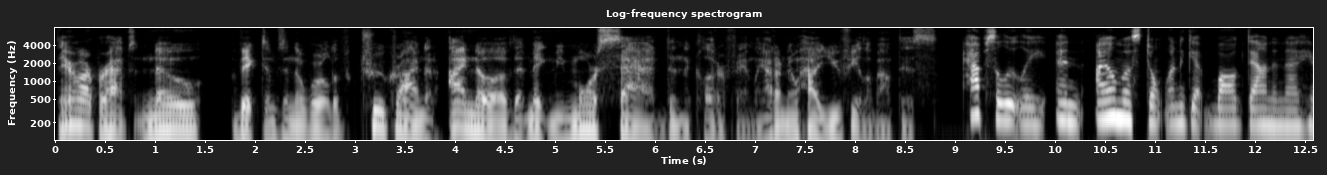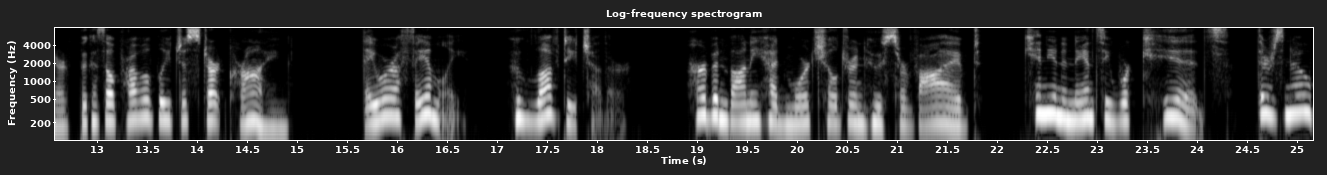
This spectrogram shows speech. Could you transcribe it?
There are perhaps no victims in the world of true crime that I know of that make me more sad than the Clutter family. I don't know how you feel about this. Absolutely. And I almost don't want to get bogged down in that here because I'll probably just start crying. They were a family who loved each other. Herb and Bonnie had more children who survived. Kenyon and Nancy were kids. There's no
